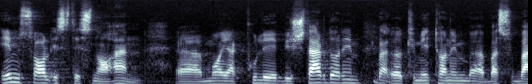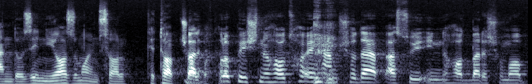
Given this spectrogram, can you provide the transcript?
امسال استثناء ما یک پول بیشتر داریم بله. که می‌تونیم به اندازه نیاز ما امسال کتاب چاپ بله. حالا پیشنهادهای هم شده از سوی این نهاد برای شما.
